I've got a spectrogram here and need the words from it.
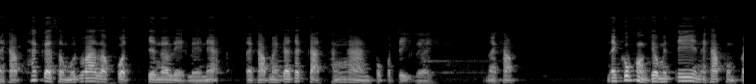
นะครับถ้าเกิดสมมุติว่าเรากด generate เลยเนี่ยนะครับมันก็จะกัดทั้งงานปกติเลยนะครับในกลุ่มของ geometry นะครับผมไป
